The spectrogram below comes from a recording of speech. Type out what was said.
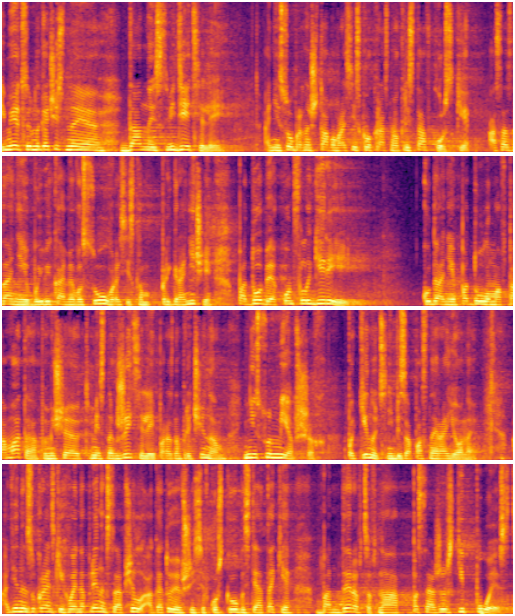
Имеются и многочисленные данные свидетелей. Они собраны штабом Российского Красного Креста в Курске о создании боевиками ВСУ в российском приграничии подобия концлагерей, куда они под дулом автомата помещают местных жителей по разным причинам, не сумевших покинуть небезопасные районы. Один из украинских военнопленных сообщил о готовившейся в Курской области атаке бандеровцев на пассажирский поезд.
